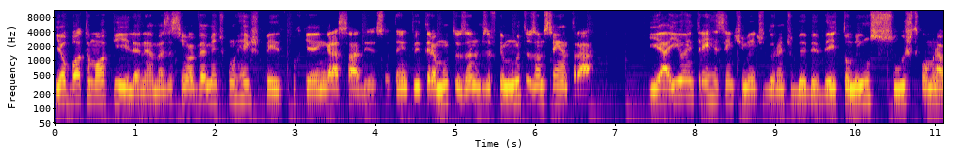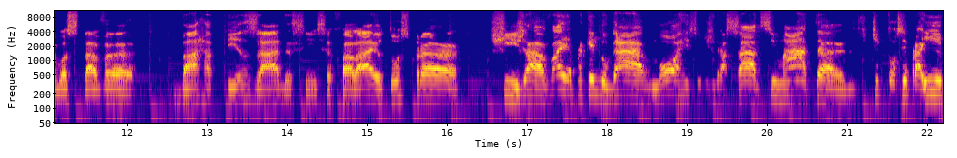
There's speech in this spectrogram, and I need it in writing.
E eu boto uma pilha, né? Mas, assim, obviamente com respeito, porque é engraçado isso. Eu tenho Twitter há muitos anos, mas eu fiquei muitos anos sem entrar. E aí eu entrei recentemente durante o BBB e tomei um susto como o negócio tava barra pesada, assim. Você fala, ah, eu torço pra X, ah, vai para aquele lugar, morre, seu desgraçado, se mata, tinha que torcer para Y,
